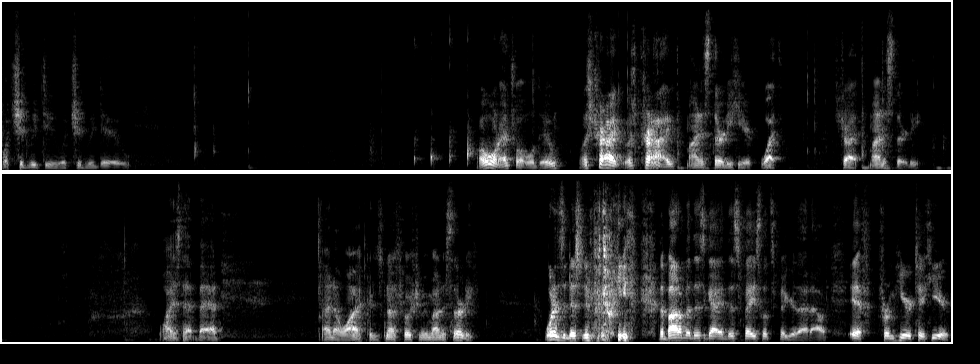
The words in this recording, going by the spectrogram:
what should we do? What should we do? Oh, that's what we'll do. Let's try, let's try minus 30 here. What? Let's try minus 30. Why is that bad? I know why, because it's not supposed to be minus 30. What is the distance between the bottom of this guy and this face? Let's figure that out. If from here to here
